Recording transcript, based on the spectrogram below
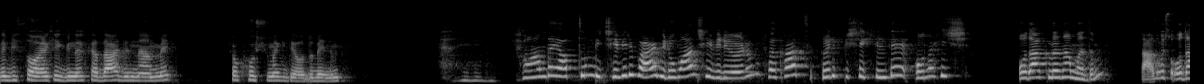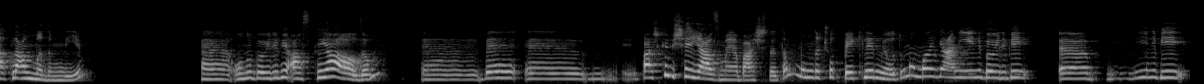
ve bir sonraki güne kadar dinlenmek çok hoşuma gidiyordu benim. Şu anda yaptığım bir çeviri var. Bir roman çeviriyorum. Fakat garip bir şekilde ona hiç odaklanamadım. Daha doğrusu odaklanmadım diyeyim. Ee, onu böyle bir askıya aldım. Ee, ve e, başka bir şey yazmaya başladım. Bunu da çok beklemiyordum ama yani yeni böyle bir e, yeni bir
